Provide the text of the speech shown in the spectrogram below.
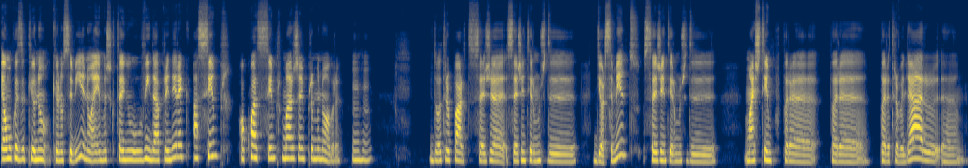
é uma coisa que eu, não, que eu não sabia, não é? Mas que tenho vindo a aprender é que há sempre, ou quase sempre, margem para manobra. Uhum. Da outra parte, seja, seja em termos de, de orçamento, seja em termos de mais tempo para, para, para trabalhar, uh,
